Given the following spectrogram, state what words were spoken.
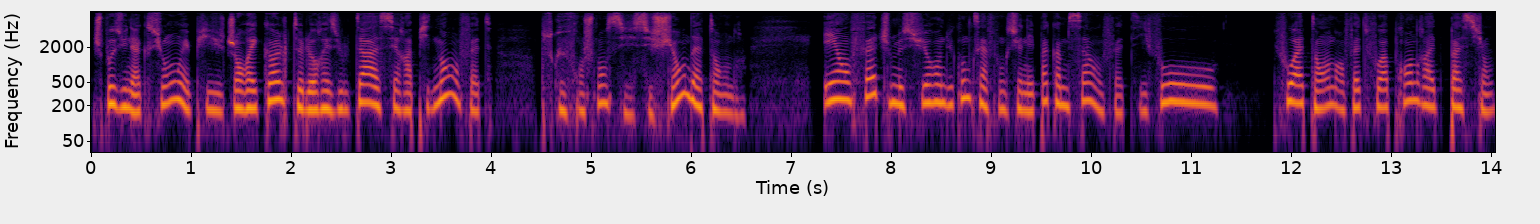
je pose une action et puis j'en récolte le résultat assez rapidement, en fait parce que franchement, c'est chiant d'attendre. Et en fait, je me suis rendu compte que ça fonctionnait pas comme ça, en fait. Il faut, faut attendre, en fait, faut apprendre à être patient.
